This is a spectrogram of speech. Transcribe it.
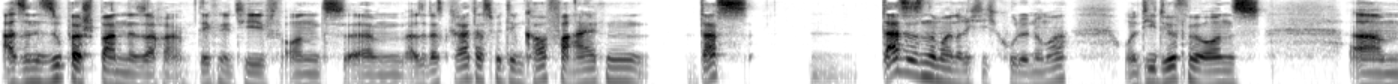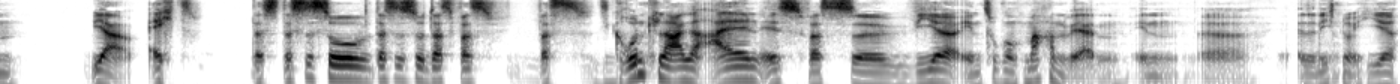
Also eine super spannende Sache, definitiv. Und ähm, also das gerade das mit dem Kaufverhalten, das Das ist nochmal eine richtig coole Nummer. Und die dürfen wir uns, ähm, ja, echt, das, das ist so, das ist so das, was, was die Grundlage allen ist, was äh, wir in Zukunft machen werden. In, äh, also nicht nur hier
